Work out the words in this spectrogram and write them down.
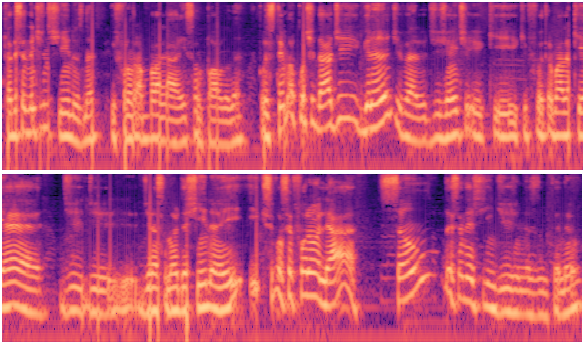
que é descendente de destinos, né? E foram trabalhar em São Paulo, né? Pois tem uma quantidade grande, velho, de gente que, que foi trabalhar, que é de, de, de herança nordestina aí, e que se você for olhar, são descendentes de indígenas, entendeu?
